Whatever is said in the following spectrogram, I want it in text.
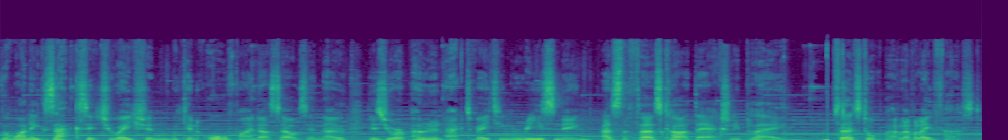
The one exact situation we can all find ourselves in though is your opponent activating Reasoning as the first card they actually play. So let's talk about level 8 first.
